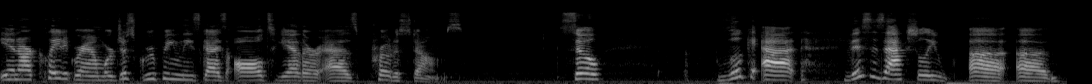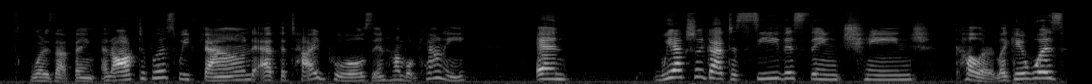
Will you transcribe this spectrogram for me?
in our cladogram, we're just grouping these guys all together as protostomes. So look at, this is actually, uh, uh, what is that thing? An octopus we found at the tide pools in Humboldt County. And we actually got to see this thing change color. Like it was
